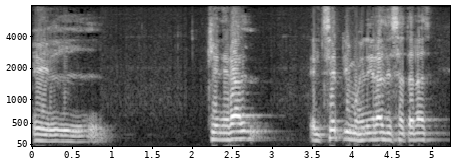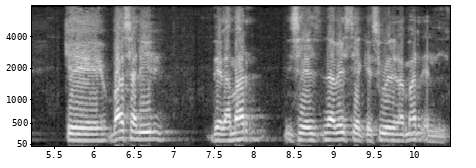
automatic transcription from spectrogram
el general, el séptimo general de Satanás, que va a salir de la mar, dice, es una bestia que sube de la mar, el,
